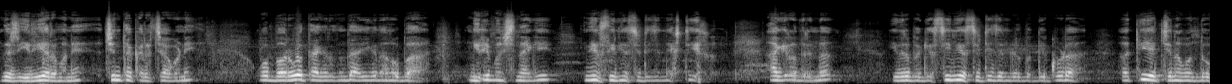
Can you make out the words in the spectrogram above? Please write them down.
ಹಿರಿಯರ ಮನೆ, ಚಿಂತಕರ ಚಾವಣಿ. ಒಬ್ಬ ಅರವತ್ತಾಗಿರೋದ್ರಿಂದ ಈಗ ನಾನೊಬ್ಬ ಹಿರಿಯ ಮನುಷ್ಯನಾಗಿ, ನೀನು ಸೀನಿಯರ್ ಸಿಟಿಜನ್ ನೆಕ್ಸ್ಟ್ ಇಯರ್ ಆಗಿರೋದ್ರಿಂದ ಇದರ ಬಗ್ಗೆ ಸೀನಿಯರ್ ಸಿಟಿಜನ್ಗಳ ಬಗ್ಗೆ ಕೂಡ ಅತಿ ಹೆಚ್ಚಿನ ಒಂದು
